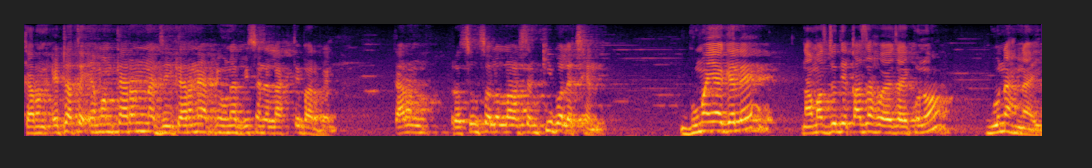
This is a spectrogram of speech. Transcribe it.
কারণ এটা তো এমন কারণ না যেই কারণে আপনি ওনার পিছনে লাগতে পারবেন। কারণ রসুল সাল্লাহ আসলাম কি বলেছেন? ঘুমাইয়া গেলে নামাজ যদি কাজা হয়ে যায় কোনো গুনাহ নাই।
